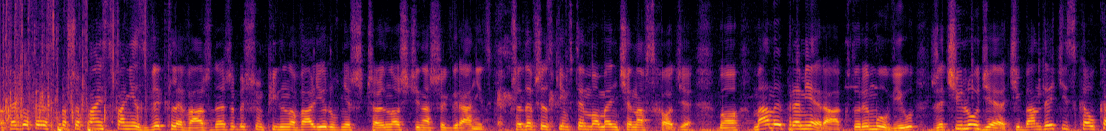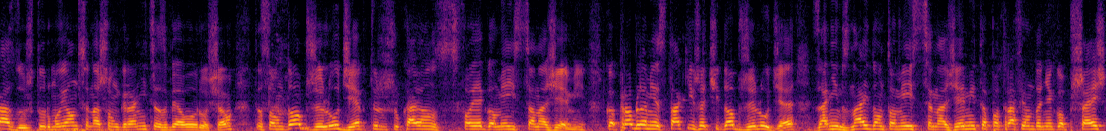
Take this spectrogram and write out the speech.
Dlatego to jest, proszę Państwa, niezwykle ważne, żebyśmy pilnowali również szczelności naszych granic. Przede wszystkim w tym momencie na wschodzie. Bo mamy premiera, który mówił, że ci ludzie, ci bandyci z Kaukazu szturmujący naszą granicę z Białorusią, to są dobrzy ludzie, którzy szukają swojego miejsca na ziemi. Tylko problem jest taki, że ci dobrzy ludzie, zanim znajdą to miejsce na ziemi, to potrafią do niego przejść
